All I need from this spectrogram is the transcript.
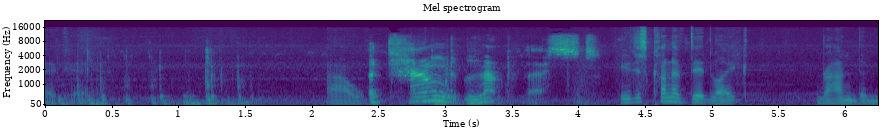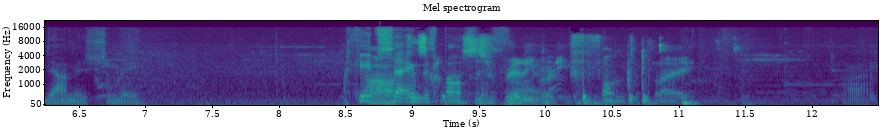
Okay. Ow. A cowed lap vest. He just kind of did like random damage to me. I keep Oh, setting this this class is really, fire. really fun to play. Alright.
